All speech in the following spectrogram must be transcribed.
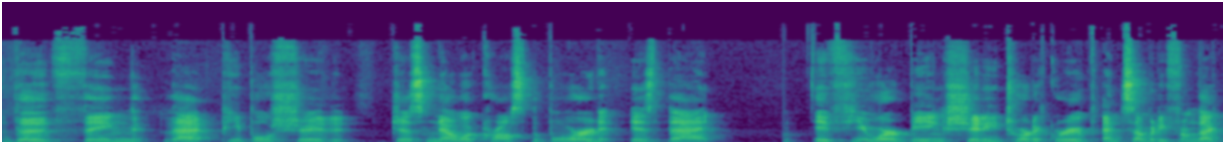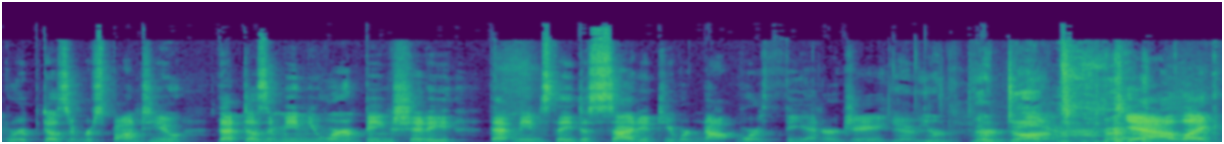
the thing that people should just know across the board is that if you are being shitty toward a group and somebody from that group doesn't respond to you, that doesn't mean you weren't being shitty. That means they decided you were not worth the energy. yeah, you're they're done. Yeah, like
